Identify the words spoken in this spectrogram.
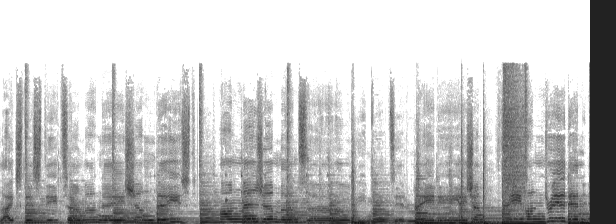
Likes this determination based on measurements of emitted radiation. 300 and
